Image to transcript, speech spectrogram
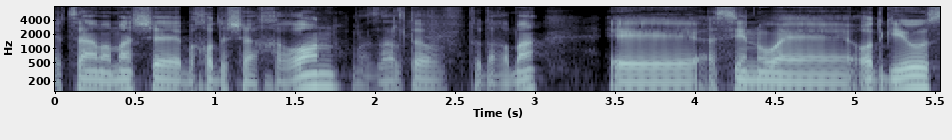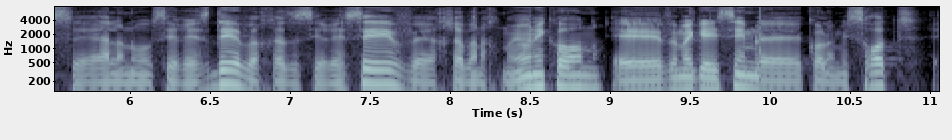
יצא ממש בחודש האחרון, מזל טוב. תודה רבה. אה, עשינו אה, עוד גיוס, uh, היה לנו Series D ואחרי זה Series C, ועכשיו אנחנו unicorn, אה, ומגייסים לכל המשרות, אה,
